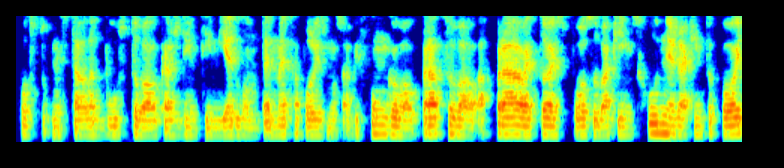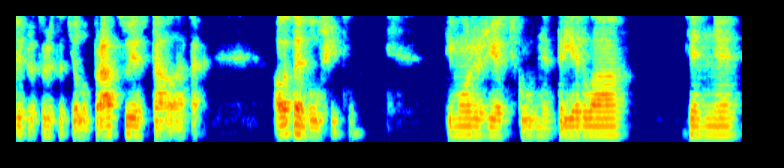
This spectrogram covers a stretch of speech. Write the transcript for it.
postupne stále boostoval každým tým jedlom ten metabolizmus, aby fungoval, pracoval a práve to je spôsob, akým schudneš, akým to pôjde, pretože to telo pracuje stále a tak. Ale to je bullshit. Ty môžeš jesť kľudne 3 jedlá denne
